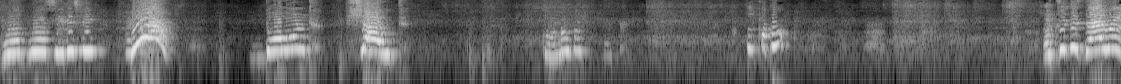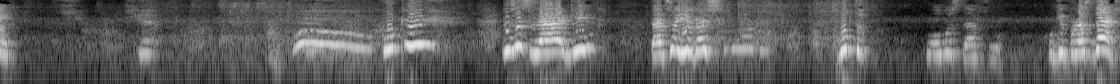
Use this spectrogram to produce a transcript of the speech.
Bro, bro, seriously? Ah! Don't shout. Go, no, go. Peekaboo. Exit is that way. Yeah. okay. This is lagging. That's why you guys. What the? What was that for? Okay, press that.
